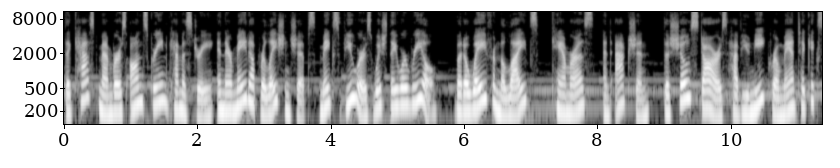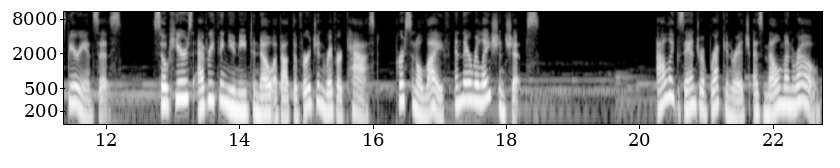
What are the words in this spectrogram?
the cast members' on-screen chemistry in their made-up relationships makes viewers wish they were real. But away from the lights, cameras, and action, the show's stars have unique romantic experiences. So here's everything you need to know about the Virgin River cast, personal life and their relationships. Alexandra Breckenridge as Mel Monroe.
